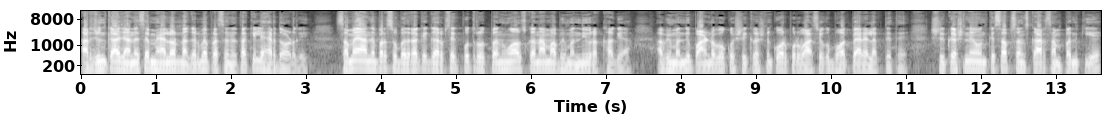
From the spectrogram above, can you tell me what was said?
अर्जुन के आ जाने से महल और नगर में प्रसन्नता की लहर दौड़ गई। समय आने पर सुभद्रा के गर्भ से एक पुत्र उत्पन्न हुआ, उसका नाम अभिमन्यु रखा गया। अभिमन्यु पांडवों को श्रीकृष्ण को और पूर्वासियों को बहुत प्यारे लगते थे। श्रीकृष्ण ने उनके सब संस्कार संपन्न किए।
